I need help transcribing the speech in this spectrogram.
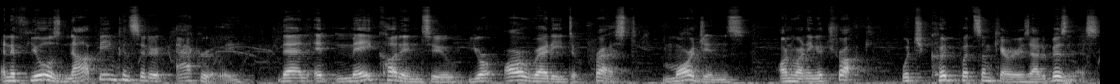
And if fuel is not being considered accurately, then it may cut into your already depressed margins on running a truck, which could put some carriers out of business.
